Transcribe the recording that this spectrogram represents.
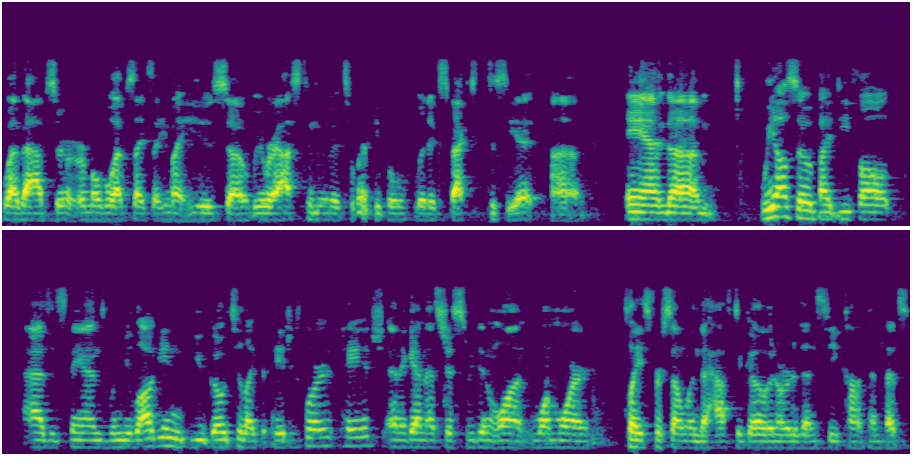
web apps or, or, mobile websites that you might use. So we were asked to move it to where people would expect to see it. Uh, and um, we also, by default, as it stands, when you log in, you go to like the Page Explorer page. And again, that's just we didn't want one more place for someone to have to go in order to then see content that's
